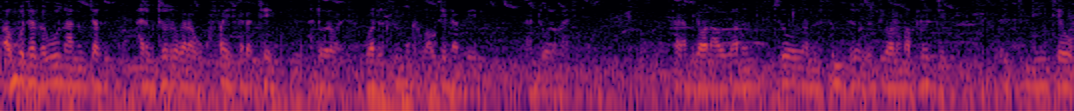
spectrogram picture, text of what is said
haumbotadza kuona anokutazi ari kutorera kana huku 5 kana 10 andoona manje watosimuka kwautenda mberi andoona manje saka ndikaona vanosimudzira zvokuti ndikaona maprojects ekuti ndiitewo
